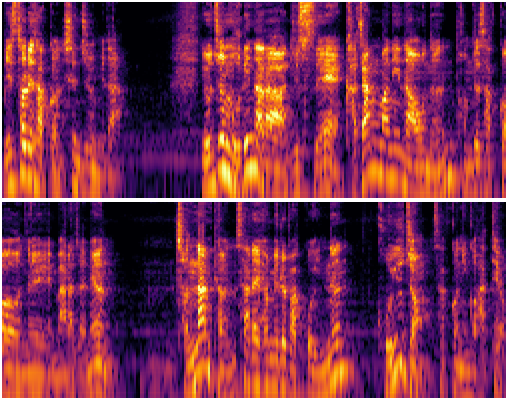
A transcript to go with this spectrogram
미스터리 사건 신지우입니다. 요즘 우리나라 뉴스에 가장 많이 나오는 범죄 사건을 말하자면 음, 전 남편 살해 혐의를 받고 있는 고유정 사건인 것 같아요.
